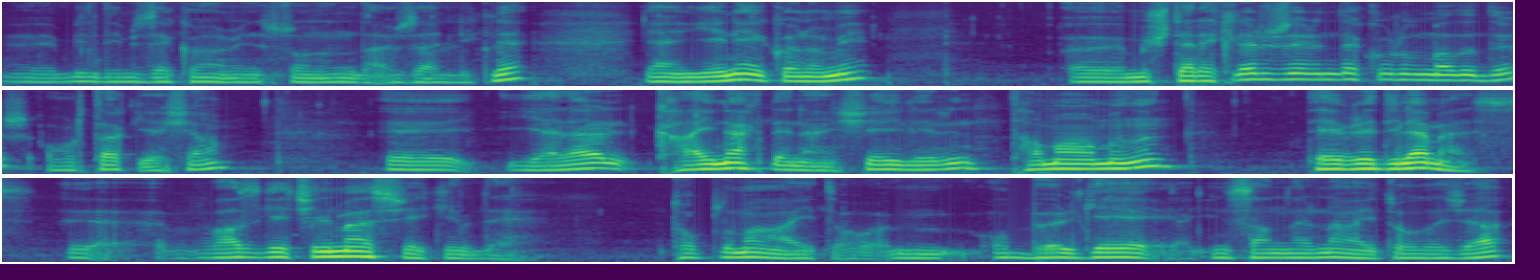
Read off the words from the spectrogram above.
E, bildiğimiz ekonominin sonunda özellikle. Yani yeni ekonomi e, müşterekler üzerinde kurulmalıdır. Ortak yaşam. Yerel kaynak denen şeylerin tamamının devredilemez, vazgeçilmez şekilde topluma ait, o, o bölgeye, insanlarına ait olacağı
